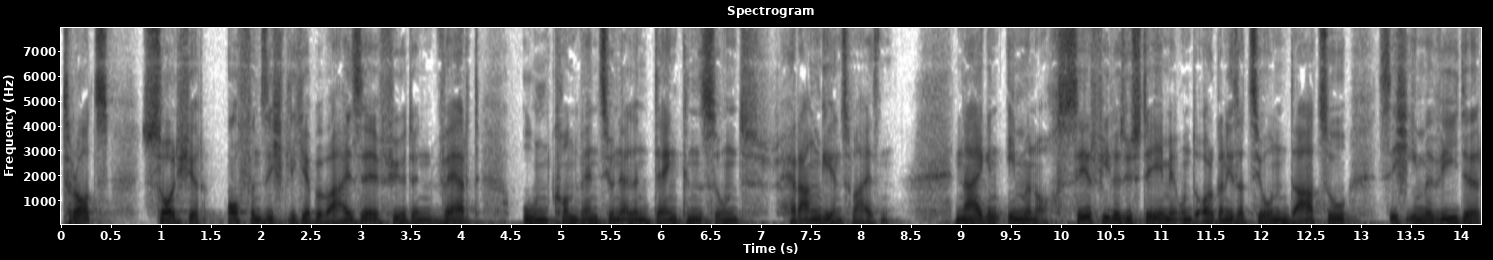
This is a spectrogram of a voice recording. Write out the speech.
trotz solcher offensichtlicher Beweise für den Wert unkonventionellen Denkens und Herangehensweisen, neigen immer noch sehr viele Systeme und Organisationen dazu, sich immer wieder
